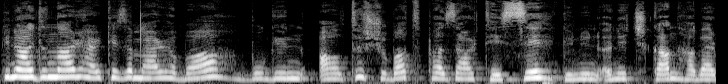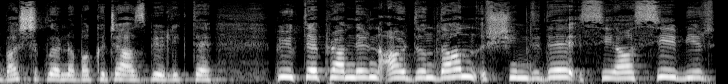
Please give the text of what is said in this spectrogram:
Günaydınlar, herkese merhaba. Bugün 6 Şubat Pazartesi günün öne çıkan haber başlıklarına bakacağız birlikte. Büyük depremlerin ardından şimdi de siyasi bir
